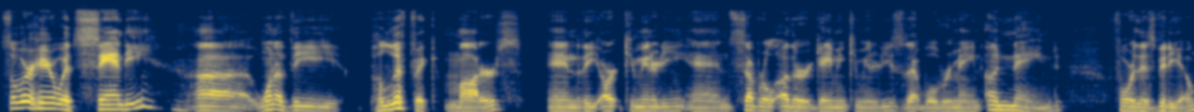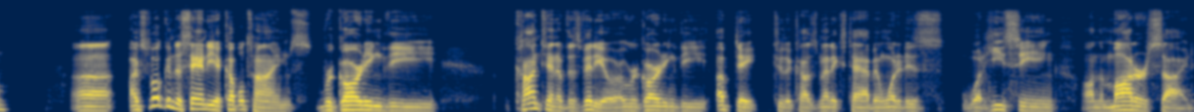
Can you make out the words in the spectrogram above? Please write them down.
So we're here with Sandi, uh, one of the prolific modders in the Ark community and several other gaming communities that will remain unnamed for this video. Uh, I've spoken to Sandi a couple times regarding the content of this video uh, regarding the update to the cosmetics tab and what it is what he's seeing on the modder side.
